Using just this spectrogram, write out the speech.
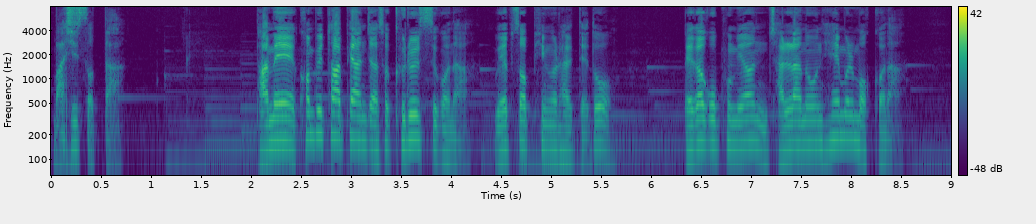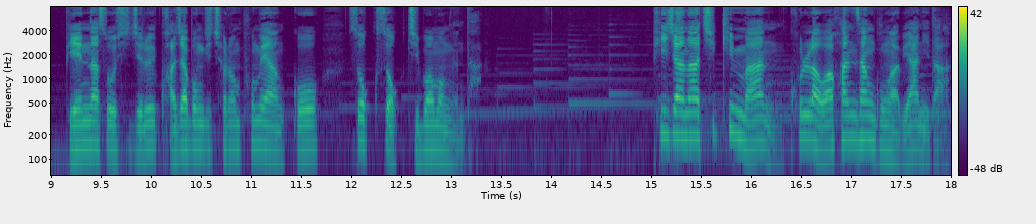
맛있었다. 밤에 컴퓨터 앞에 앉아서 글을 쓰거나 웹서핑을 할 때도 배가 고프면 잘라놓은 햄을 먹거나 비엔나 소시지를 과자 봉지처럼 품에 안고 쏙쏙 집어먹는다. 피자나 치킨만 콜라와 환상궁합이 아니다.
